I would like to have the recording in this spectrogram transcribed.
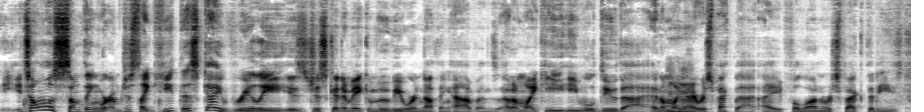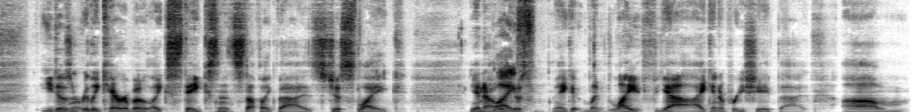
it's almost something where I'm just like, he, this guy really is just going to make a movie where nothing happens. And I'm like, he, he will do that. And I'm like, I mm-hmm. respect that. I full on respect that he's, he doesn't really care about like stakes and stuff like that. It's just like, you know, Life. just make it like life. Yeah, I can appreciate that. Um,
